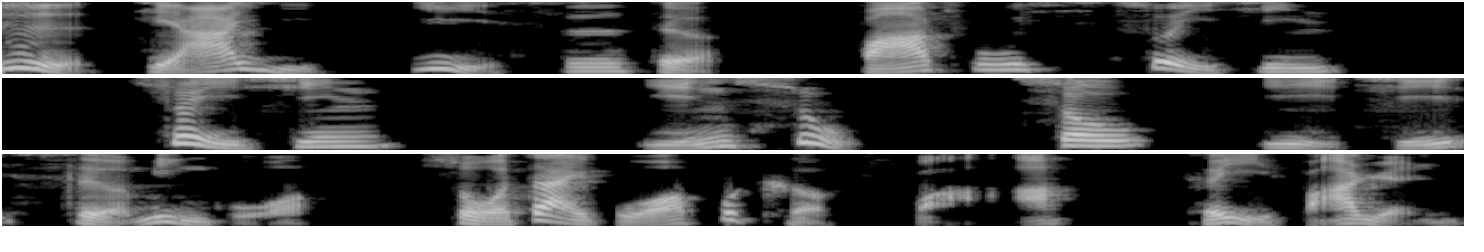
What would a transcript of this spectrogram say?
日甲乙易失者，伐出岁星，岁星银数收，以其舍命国，所在国不可伐，可以伐人。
